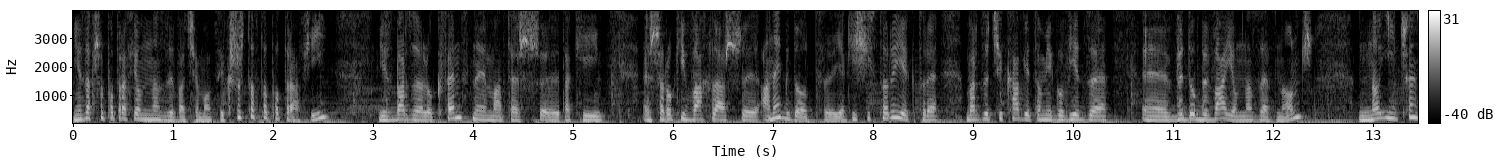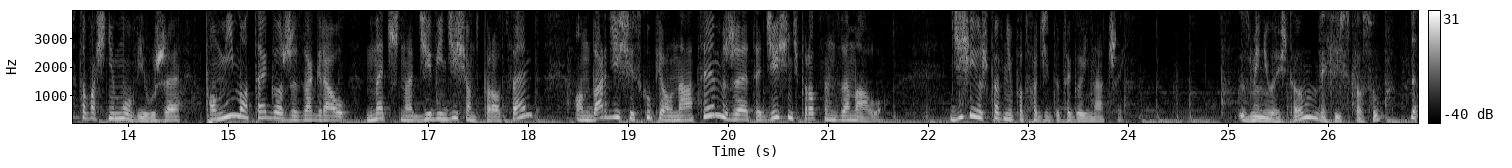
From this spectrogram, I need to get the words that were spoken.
nie zawsze potrafią nazywać emocje. Krzysztof to potrafi, jest bardzo elokwentny, ma też e, taki e, szeroki wachlarz anegdot, jakieś historyje, które bardzo ciekawie tą jego wiedzę e, wydobywają na zewnątrz. No i często właśnie mówił, że pomimo tego, że zagrał mecz na 90%, on bardziej się skupiał na tym, że te 10% za mało. Dzisiaj już pewnie podchodzi do tego inaczej. Zmieniłeś to w jakiś sposób? No,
